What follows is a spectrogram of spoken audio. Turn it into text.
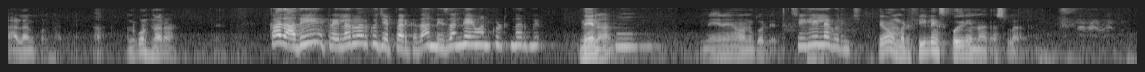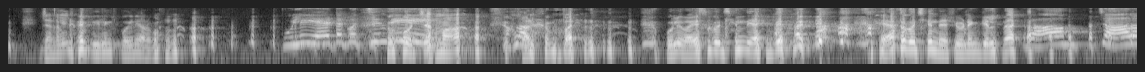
వాళ్ళు అనుకుంటున్నారులే. ఆ, అనుకుంటున్నారా? కాదు అది ట్రైలర్ వరకు చెప్పారు కదా నిజంగా ఏమనుకుంటున్నారు మీరు? నేనా? నేనేం అనుకోలేదు. శ్రీలీల గురించి. ఏమో మరి ఫీలింగ్స్ పోయినాయి నాకు అసలు. జనరల్గా ఫీలింగ్స్ పోయినాయి అనుకుంటున్నా. పులి ఏటకొచ్చింది? వచ్చామా పులి వయసుకు వచ్చింది అయిపోయింది షూటింగ్కి వెళ్ళినా రామ్ చాలా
